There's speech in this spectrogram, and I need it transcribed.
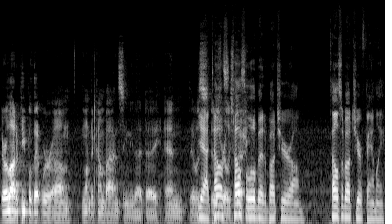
there were a lot of people that were um, wanting to come by and see me that day, and it was yeah. It tell was us really tell special. us a little bit about your um, tell us about your family,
